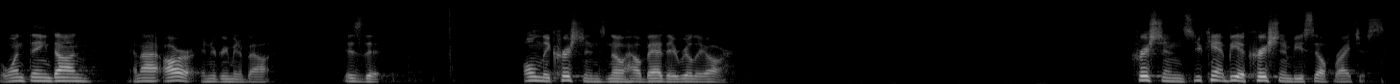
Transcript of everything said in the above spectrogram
But one thing Don and I are in agreement about is that only Christians know how bad they really are. Christians, you can't be a Christian and be self righteous.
